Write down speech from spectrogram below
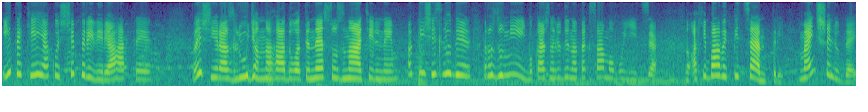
І таке якось ще перевіряти. Лишній раз людям нагадувати несознательним. А більшість люди розуміють, бо кожна людина так само боїться. Ну а хіба в епіцентрі менше людей?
